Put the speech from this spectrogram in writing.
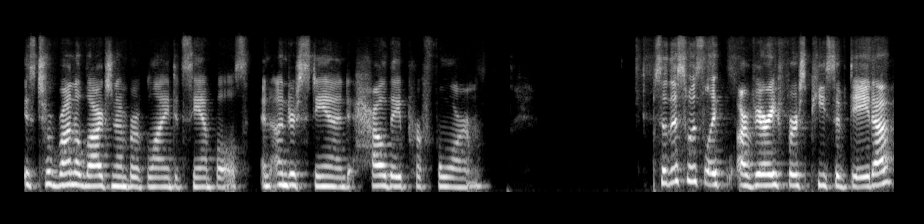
is to run a large number of blinded samples and understand how they perform. So this was like our very first piece of data.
